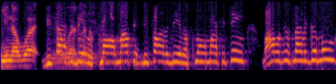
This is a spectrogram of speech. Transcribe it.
You know what? Besides you know what? it being a small market, besides being a small market team, why was this not a good move?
